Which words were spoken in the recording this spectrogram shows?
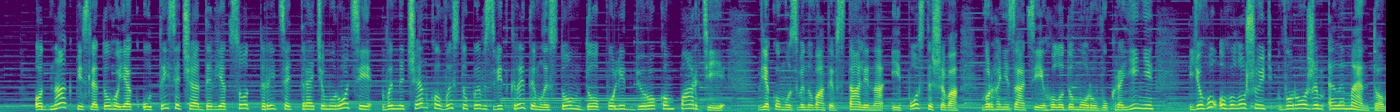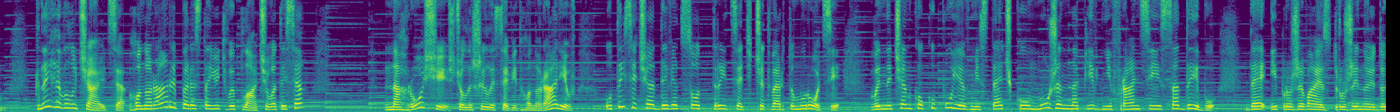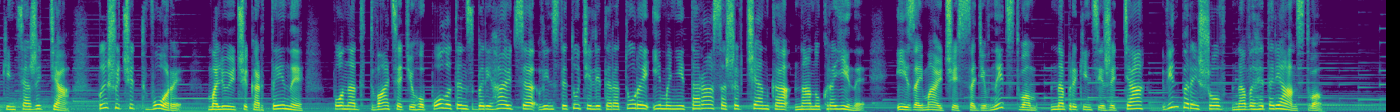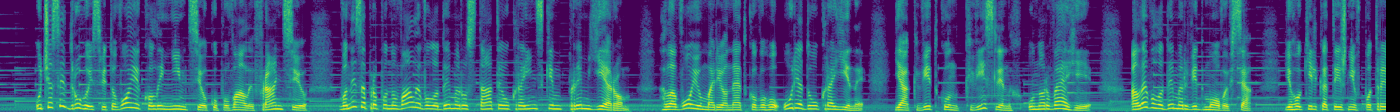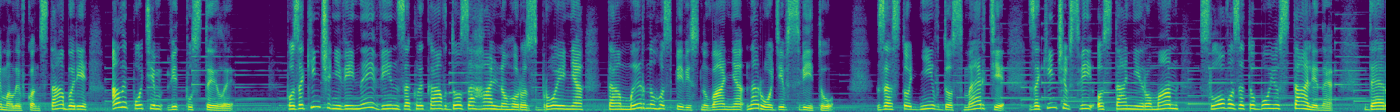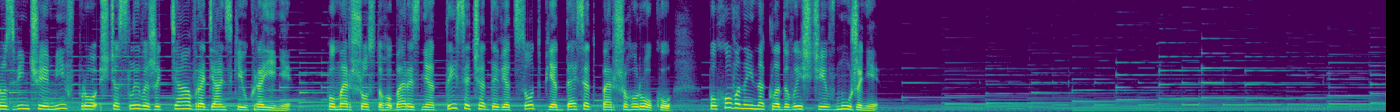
Однак, після того як у 1933 році Винниченко виступив з відкритим листом до політбюро Компартії, в якому звинуватив Сталіна і Постишева в організації голодомору в Україні, його оголошують ворожим елементом. Книги вилучаються, гонорари перестають виплачуватися. На гроші, що лишилися від гонорарів, у 1934 році Винниченко купує в містечку Мужин на півдні Франції садибу, де і проживає з дружиною до кінця життя, пишучи твори, малюючи картини. Понад 20 його полотен зберігаються в інституті літератури імені Тараса Шевченка НАН України. І, займаючись садівництвом, наприкінці життя він перейшов на вегетаріанство. У часи Другої світової, коли німці окупували Францію, вони запропонували Володимиру стати українським прем'єром, главою маріонеткового уряду України, як Віткун Квіслінг у Норвегії. Але Володимир відмовився. Його кілька тижнів потримали в концтаборі, але потім відпустили. По закінченні війни він закликав до загального роззброєння та мирного співіснування народів світу. За 100 днів до смерті закінчив свій останній роман Слово за тобою, Сталіне, де розвінчує міф про щасливе життя в радянській Україні. Помер 6 березня 1951 року, похований на кладовищі в Мужині.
